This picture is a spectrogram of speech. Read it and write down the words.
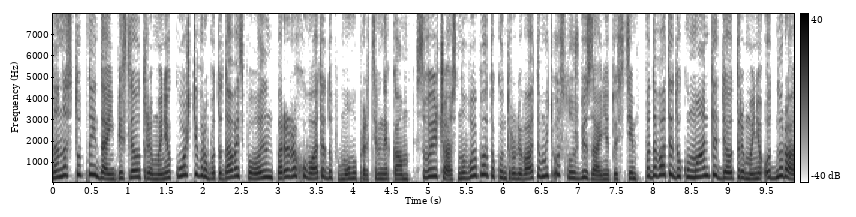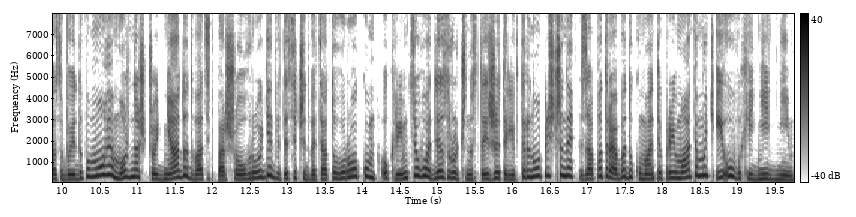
На наступний день після отримання коштів роботодавець повинен перерахувати допомогу працівникам. Своєчасну виплату контролюватимуть у службі зайнятості. Подавати документи для отримання одноразової допомоги можна щодня до 21 грудня 2020 року. Окрім цього, для зручностей жителів Тернопільщини за потреби документи прийматимуть і у вихідні дні.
